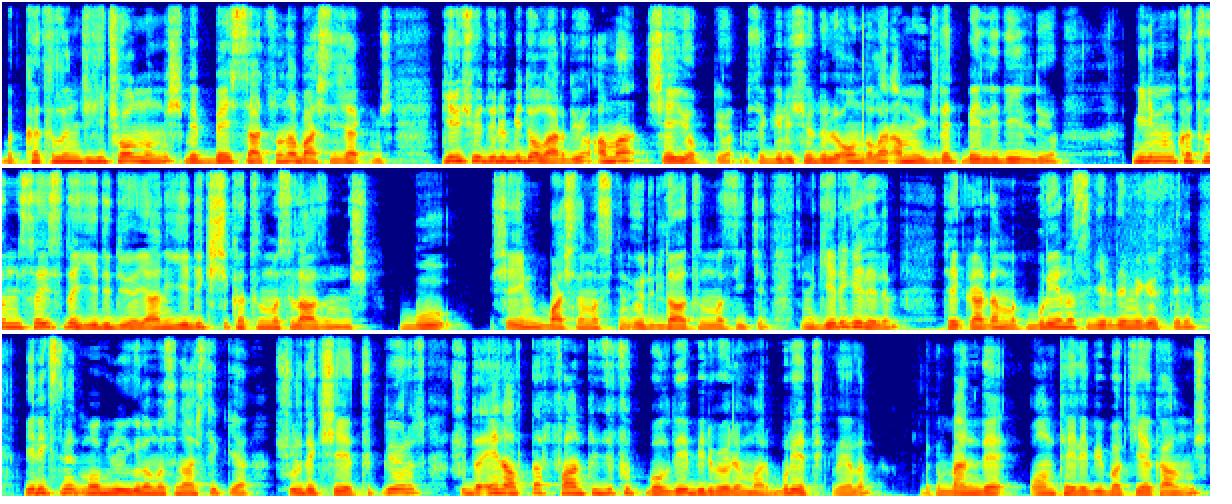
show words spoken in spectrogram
bak katılımcı hiç olmamış ve 5 saat sonra başlayacakmış. Giriş ödülü 1 dolar diyor ama şey yok diyor. Mesela giriş ödülü 10 dolar ama ücret belli değil diyor. Minimum katılımcı sayısı da 7 diyor. Yani 7 kişi katılması lazımmış. Bu şeyin başlaması için, ödül dağıtılması için. Şimdi geri gelelim. Tekrardan bak buraya nasıl girdiğimi göstereyim. 1xnet mobil uygulamasını açtık ya. Şuradaki şeye tıklıyoruz. Şurada en altta Fantasy Futbol diye bir bölüm var. Buraya tıklayalım. Bakın bende 10 TL bir bakiye kalmış.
